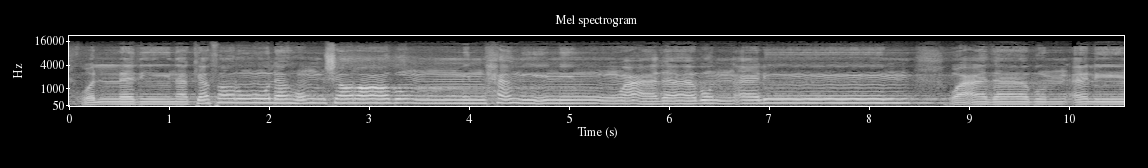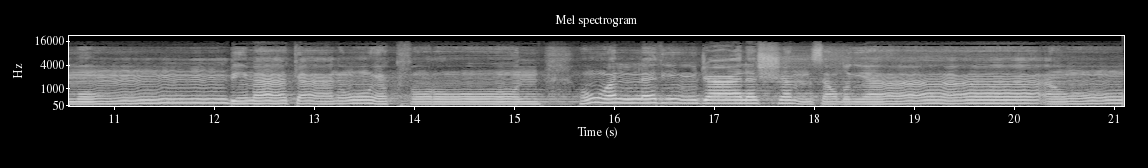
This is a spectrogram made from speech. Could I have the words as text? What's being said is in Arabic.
والذين كفروا لهم شراب من حميم وعذاب أليم وعذاب أليم بما كانوا يكفرون. هو الذي جعل الشمس ضياءً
